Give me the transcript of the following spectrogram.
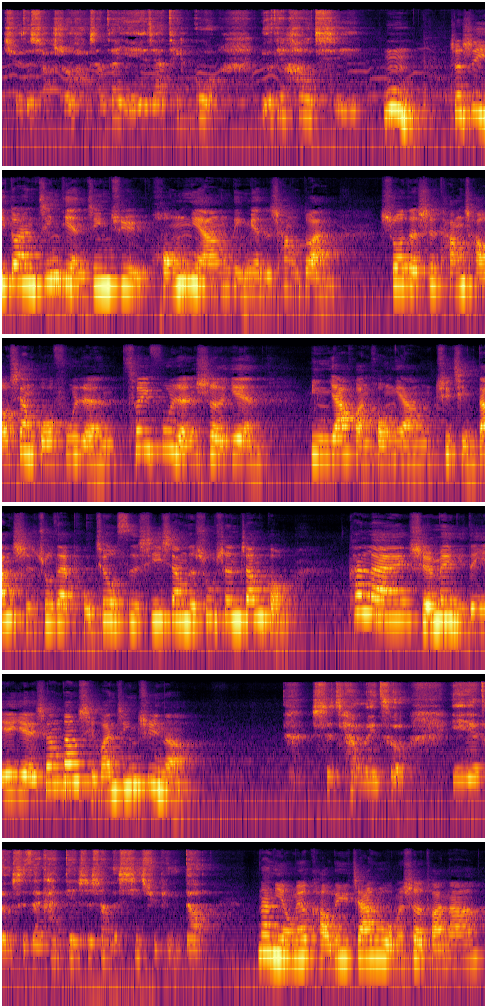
觉得小时候好像在爷爷家听过，有点好奇。嗯，这是一段经典京剧《红娘》里面的唱段，说的是唐朝相国夫人崔夫人设宴，命丫鬟红娘去请当时住在普救寺西厢的书生张拱。看来学妹，你的爷爷相当喜欢京剧呢。是这样，没错。爷爷总是在看电视上的戏曲频道。那你有没有考虑加入我们社团呢？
